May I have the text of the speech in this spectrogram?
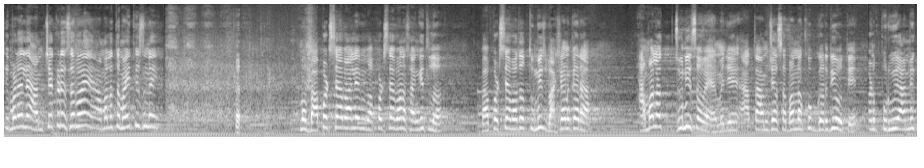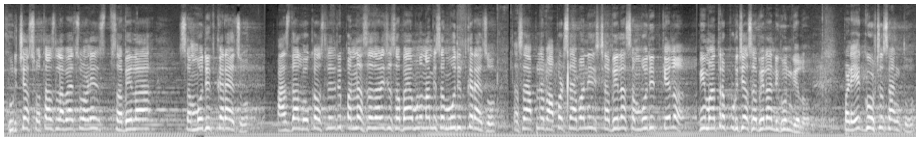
ते म्हणाले आमच्याकडे सभा आहे. आम्हाला तर माहितीच नाही. मग बापट साहेब आले. बापट साहेबांना सांगितलं बापट साहेब आता तुम्हीच भाषण करा. आम्हाला जुनी सवय आहे. म्हणजे आता आमच्या सभांना खूप गर्दी होते. पण पूर्वी आम्ही खुर्च्या स्वतःच लावायचो आणि सभेला संबोधित करायचो. पाच दहा लोक असले तरी पन्नास हजाराची सभा म्हणून आम्ही संबोधित करायचो. तसं आपल्या बापट साहेबांनी सभेला संबोधित केलं मी मात्र पुढच्या सभेला निघून गेलो. पण एक गोष्ट सांगतो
